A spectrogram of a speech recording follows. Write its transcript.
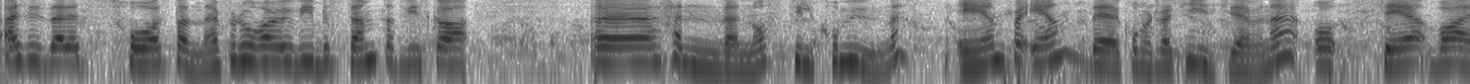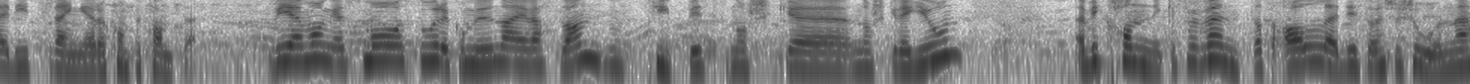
Jeg syns det er så spennende. For nå har vi bestemt at vi skal uh, henvende oss til kommunene én for én. Det kommer til å være tidkrevende. Og se hva er de trenger av kompetanse. Vi er mange små og store kommuner i Vestland, typisk norsk, eh, norsk region. Vi kan ikke forvente at alle disse organisasjonene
